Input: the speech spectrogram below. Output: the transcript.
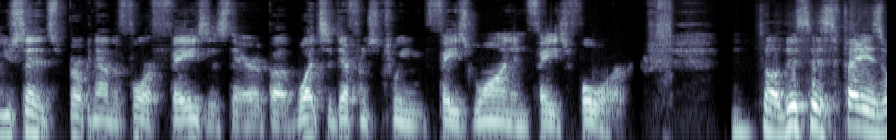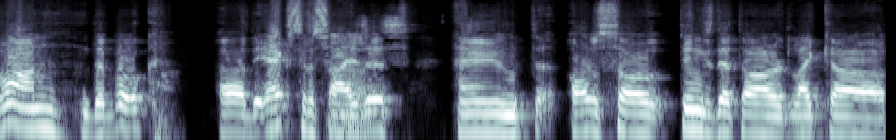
you said it's broken down to four phases there, but what's the difference between phase one and phase four? So this is phase one, the book, uh, the exercises, uh-huh. and also things that are like uh,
